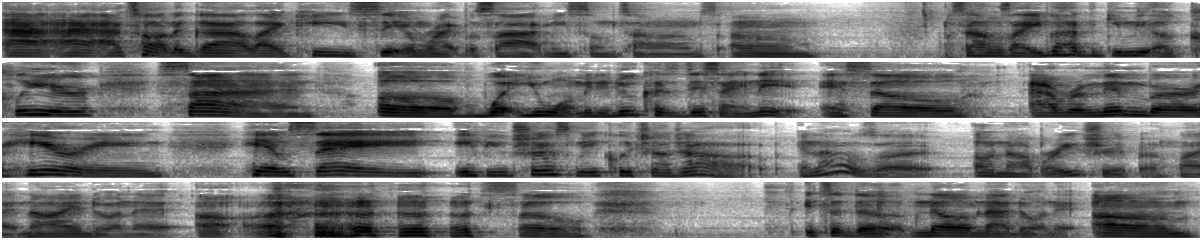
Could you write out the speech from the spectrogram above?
I I, I talk to God like he's sitting right beside me sometimes. Um so I was like, you're gonna have to give me a clear sign of what you want me to do because this ain't it. And so I remember hearing him say, if you trust me, quit your job. And I was like, oh, no, nah, bro, you tripping. Like, no, nah, I ain't doing that. Uh-uh. so it's a dub. No, I'm not doing it. Um,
